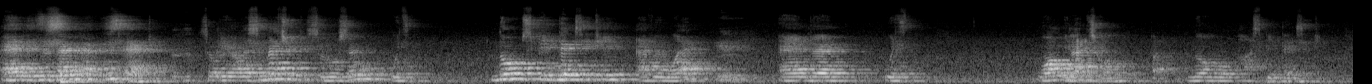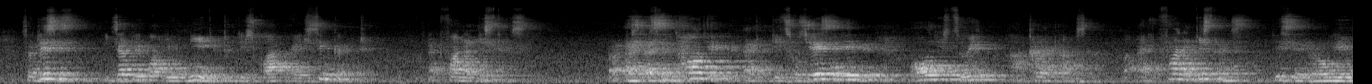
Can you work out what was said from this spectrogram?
and it's the same at this end. So you have a symmetric solution with no spin density everywhere, and uh, with one electron, but no spin density. So this is exactly what you need to describe a singlet at finite distance. But as asymptotic at dissociation limit, all these three are correct answers. But at finite distance, this is the only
